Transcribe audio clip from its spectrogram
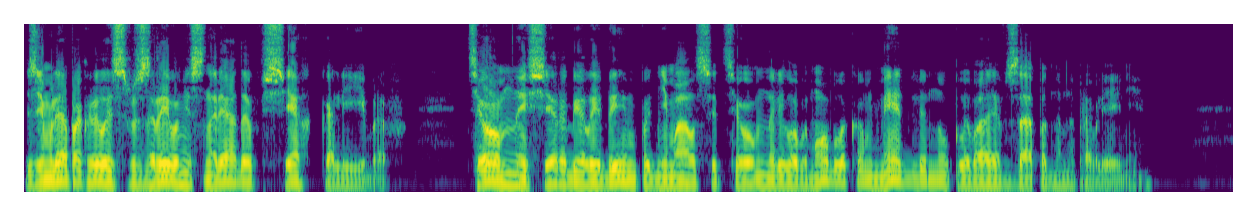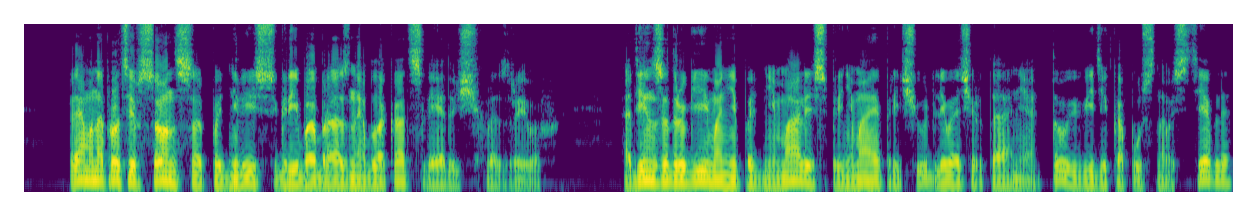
Земля покрылась взрывами снарядов всех калибров. Темный серо-белый дым поднимался темно-лиловым облаком, медленно уплывая в западном направлении. Прямо напротив солнца поднялись грибообразные облака от следующих разрывов. Один за другим они поднимались, принимая причудливые очертания, то в виде капустного стебля,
